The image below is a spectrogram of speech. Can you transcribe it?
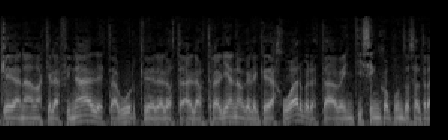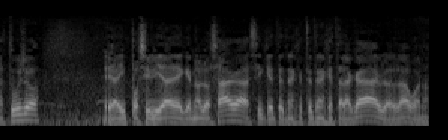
queda nada más que la final, está Burke, que era el, australiano que le queda jugar, pero está 25 puntos atrás tuyo. Eh, hay posibilidad de que no los haga, así que te tenés que, te tenés que estar acá y bla, bla, bueno.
